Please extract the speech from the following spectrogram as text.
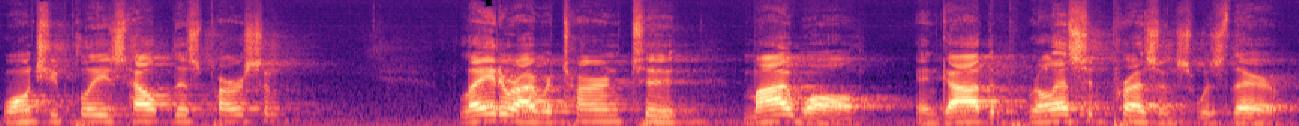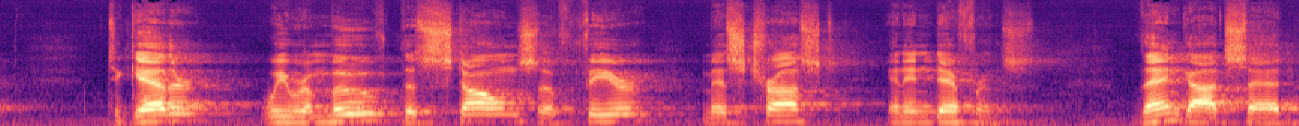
Won't you please help this person? Later, I returned to my wall, and God, the blessed presence, was there. Together, we removed the stones of fear, mistrust, and indifference. Then God said,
